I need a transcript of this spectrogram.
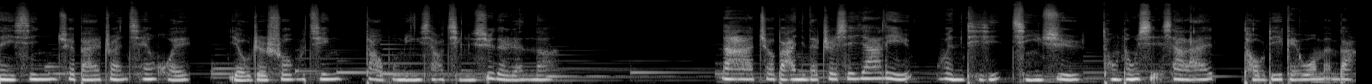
内心却百转千回，有着说不清道不明小情绪的人呢？那就把你的这些压力。问题、情绪，通通写下来，投递给我们吧。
